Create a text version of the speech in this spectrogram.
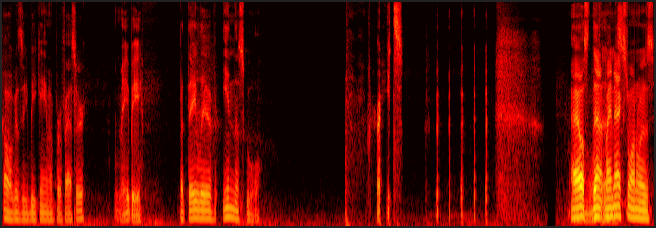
Oh, because he became a professor. Maybe. But they live in the school. Right. I also then my is. next one was,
